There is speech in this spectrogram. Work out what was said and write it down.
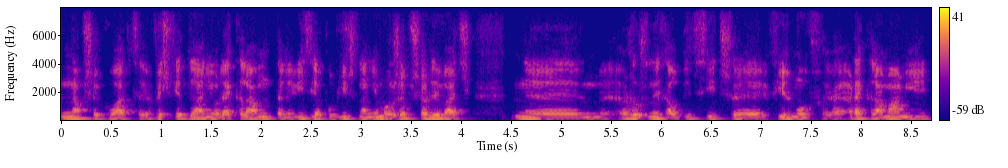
na przykład wyświetlaniu reklam. Telewizja publiczna nie może przerywać e, różnych audycji czy filmów reklamami,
